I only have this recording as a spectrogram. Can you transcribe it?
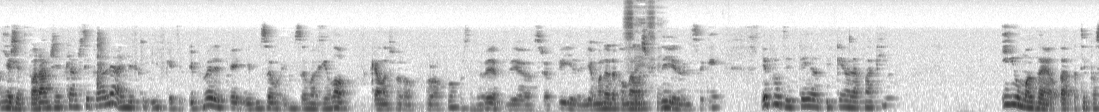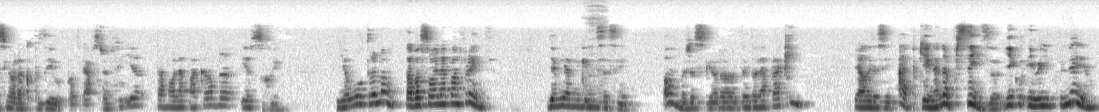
e a gente parámos e ficámos tipo a olhar e eu fiquei, e fiquei tipo, e primeiro eu fiquei, e comecei, e comecei a rir logo porque elas foram, foram fofas, estás a ver? Pedia a fotografia e a maneira como Sim, elas sim. pediram e não sei o quê. Eu pronto, e fiquei, a, e fiquei a olhar para aquilo e uma delas, tipo a senhora que pediu para tirar a fotografia, estava a olhar para a câmera e a sorrir. E a outra não, estava só a olhar para a frente. E a minha amiga Uhum. disse assim, oh, mas a senhora tem de olhar para aqui. E ela disse assim, ah, pequena, não precisa. E eu- empenei-me.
